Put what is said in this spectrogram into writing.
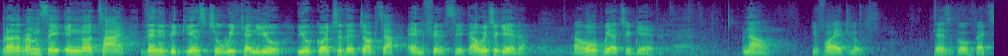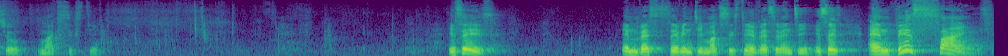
Brother Branham say, in no time, then it begins to weaken you. You go to the doctor and feel sick. Are we together? I hope we are together. Now, before I close, let's go back to Mark 16. It says in verse 17, Mark 16, verse 17, it says, And these signs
